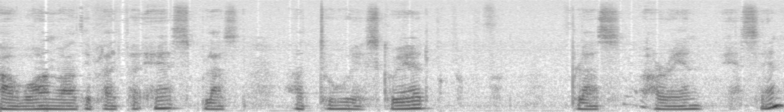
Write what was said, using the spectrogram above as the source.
R1 multiplied by S plus R2 S squared plus Rn Sn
